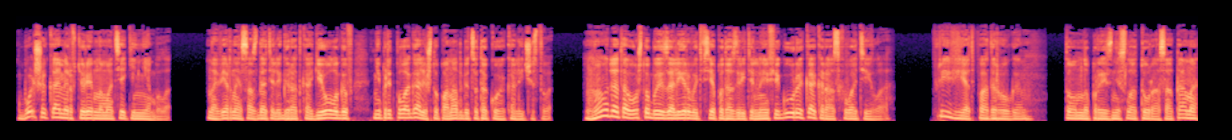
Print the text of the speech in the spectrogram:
Больше камер в тюремном отсеке не было. Наверное, создатели городка геологов не предполагали, что понадобится такое количество. Но для того, чтобы изолировать все подозрительные фигуры, как раз хватило. «Привет, подруга», — томно произнесла Тура Сатана,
